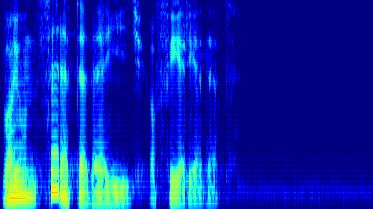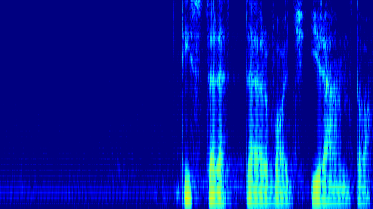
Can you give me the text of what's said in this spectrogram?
Vajon szereted-e így a férjedet? Tisztelettel vagy iránta.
